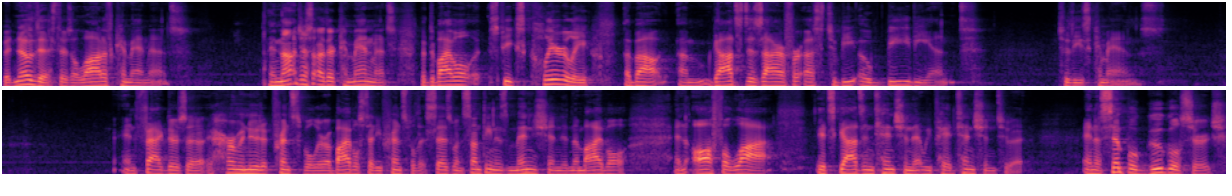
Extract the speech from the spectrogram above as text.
But know this there's a lot of commandments. And not just are there commandments, but the Bible speaks clearly about um, God's desire for us to be obedient to these commands. In fact, there's a hermeneutic principle or a Bible study principle that says when something is mentioned in the Bible an awful lot, it's God's intention that we pay attention to it. And a simple Google search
